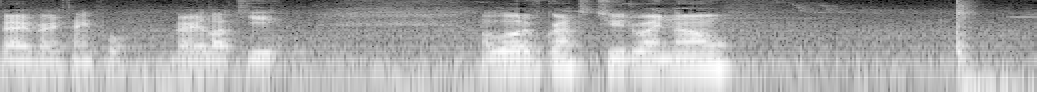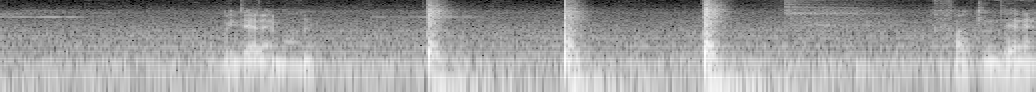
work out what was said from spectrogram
Very, very thankful. Very lucky. A lot of gratitude right now. We did it, man. Fucking did it.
